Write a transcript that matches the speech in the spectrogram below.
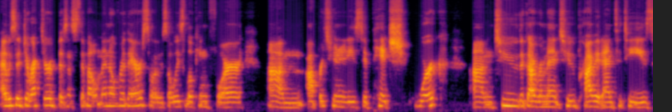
I was a director of business development over there. So I was always looking for um, opportunities to pitch work um, to the government, to private entities,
